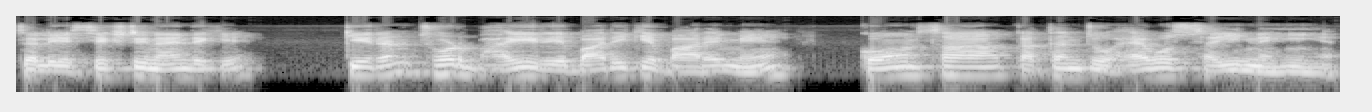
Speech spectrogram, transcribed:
चलिए 69 देखिए। किरण छोड़ भाई रेबारी के बारे में कौन सा कथन जो है वो सही नहीं है?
